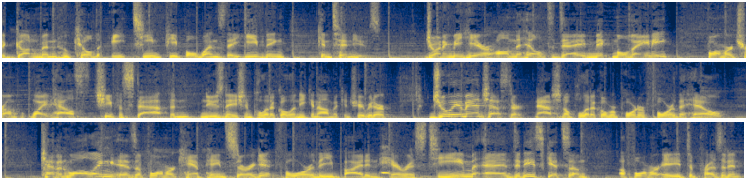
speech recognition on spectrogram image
the gunman who killed 18 people Wednesday evening, continues. Joining me here on the Hill today, Mick Mulvaney, former Trump White House chief of staff and News Nation political and economic contributor. Julia Manchester, national political reporter for The Hill. Kevin Walling is a former campaign surrogate for the Biden Harris team. And Denise Gitsham, a former aide to President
